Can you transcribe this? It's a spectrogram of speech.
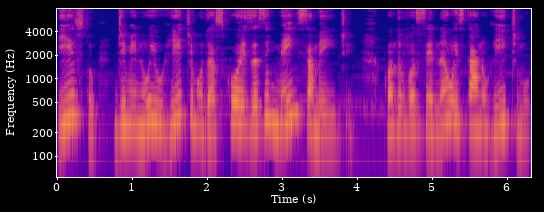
Isto diminui o ritmo das coisas imensamente. Quando você não está no ritmo,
